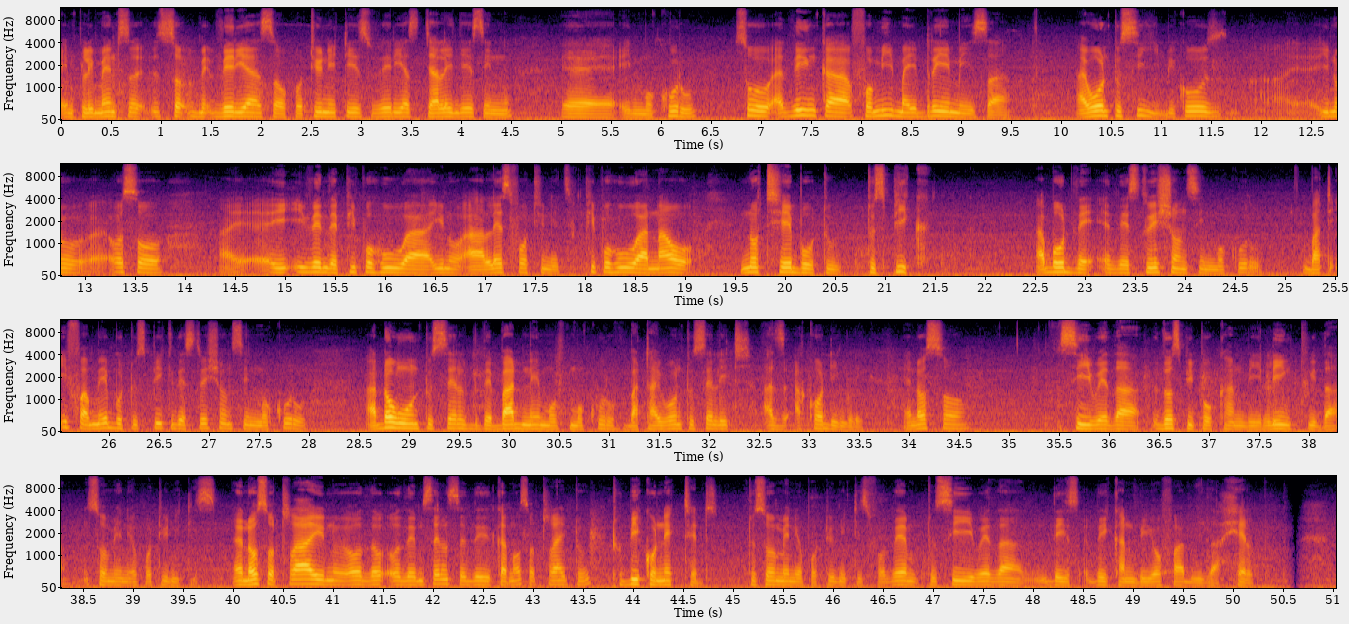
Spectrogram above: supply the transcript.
implement so, so various opportunities, various challenges in, uh, in Mukuru. So I think uh, for me, my dream is uh, I want to see because, uh, you know, also Uh, even the people who are, you know, are less fortunate, people who are now not able to, to speak about the, the situations in Mukuru. But if I'm able to speak the situations in Mukuru, I don't want to sell the bad name of Mukuru, but I want to sell it as accordingly. And also see whether those people can be linked with uh, so many opportunities. And also try, you know, or, the, or themselves, they can also try to, to be connected to so many opportunities for them to see whether they can be offered with uh, help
